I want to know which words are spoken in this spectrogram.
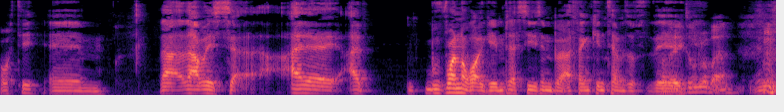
hottie. Um, that that was uh, I I we've won a lot of games this season, but I think in terms of the rub in.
